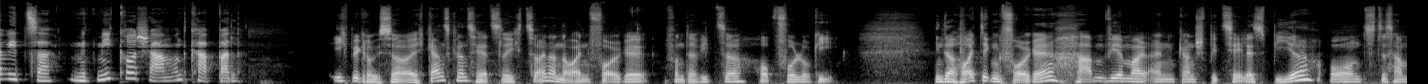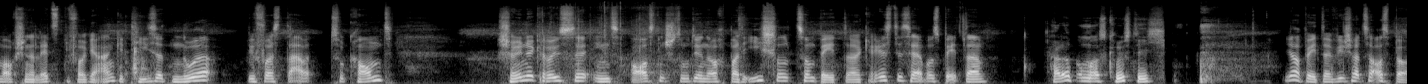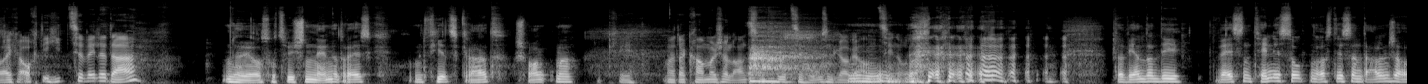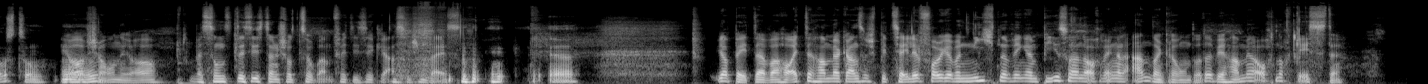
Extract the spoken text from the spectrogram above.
Der Witzer mit Mikro, Scham und Kapperl. Ich begrüße euch ganz, ganz herzlich zu einer neuen Folge von der Witzer Hopfologie. In der heutigen Folge haben wir mal ein ganz spezielles Bier und das haben wir auch schon in der letzten Folge angeteasert. Nur bevor es dazu kommt, schöne Grüße ins Außenstudio nach Bad Ischl zum Peter. Grüß dich, Servus Peter. Hallo Thomas, grüß dich. Ja, Peter, wie schaut's aus bei euch? Auch die Hitzewelle da? Naja, so zwischen 39 und 40 Grad schwankt man. Okay, Na, da kann man schon langsam kurze Hosen, glaube ich, Mhm. anziehen, oder? Da werden dann die weißen Tennissocken aus den Sandalen schon ausgezogen. Ja, Mhm. schon, ja. Weil sonst, das ist dann schon zu warm für diese klassischen Weißen. Ja. Ja, Peter, aber heute haben wir ganz eine spezielle Folge, aber nicht nur wegen einem Bier, sondern auch wegen einem anderen Grund, oder? Wir haben ja auch noch Gäste.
